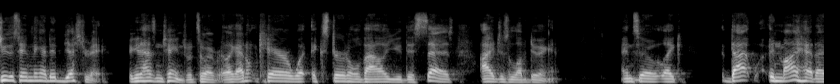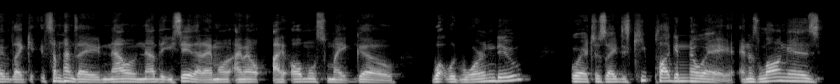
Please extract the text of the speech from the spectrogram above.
do the same thing I did yesterday. Like it hasn't changed whatsoever. Like I don't care what external value this says. I just love doing it. And so like that in my head, I like sometimes I now now that you say that I'm I'm I almost might go, what would Warren do? Where it's just like just keep plugging away. And as long as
